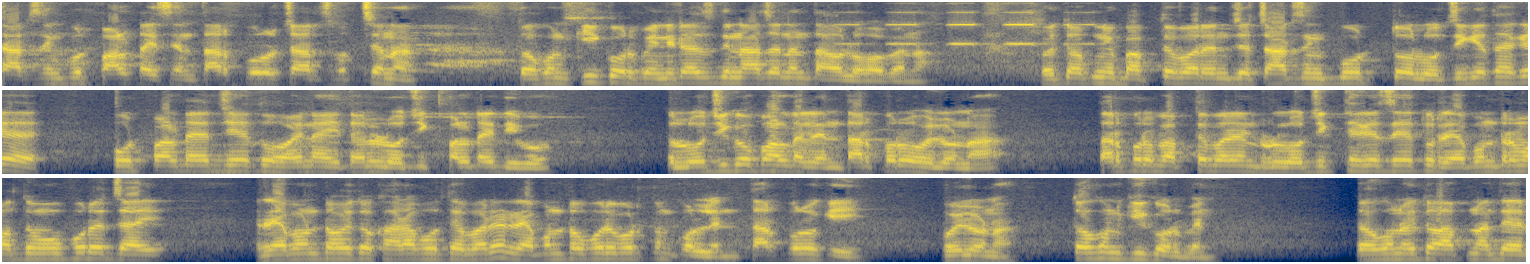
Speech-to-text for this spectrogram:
চার্জিং পোর্ট পাল্টাইছেন, তারপরও চার্জ হচ্ছে না। তখন কি করবেন? এটা যদি না জানেন তাহলে হবে না। হয়তো আপনি ভাবতে পারেন যে চার্জিং পোর্ট তো লজিকে থাকে পোর্ট পাল্টায় যেহেতু হয় নাই, তাহলে লজিক পাল্টাই দিব। তো লজিকও পাল্টালেন, তারপরও হইল না। তারপরে ভাবতে পারেন লজিক থেকে যেহেতু রেবনটার মাধ্যমে উপরে যায়, রেবনটা হয়তো খারাপ হতে পারে রেবনটাও পরিবর্তন করলেন, তারপরও কি? হইল না। তখন কি করবেন? তখন হয়তো আপনাদের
